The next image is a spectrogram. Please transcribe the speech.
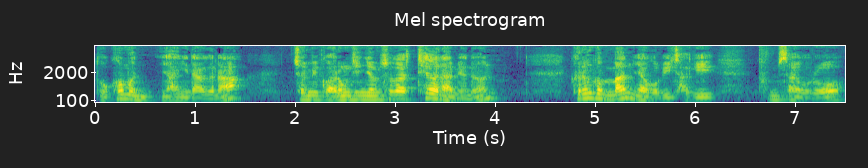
또 검은 양이 나거나 점 있고 아롱진 염소가 태어나면은 그런 것만 야곱이 자기 품삯으로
